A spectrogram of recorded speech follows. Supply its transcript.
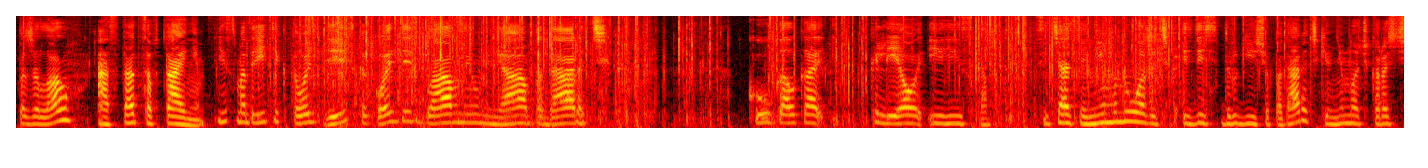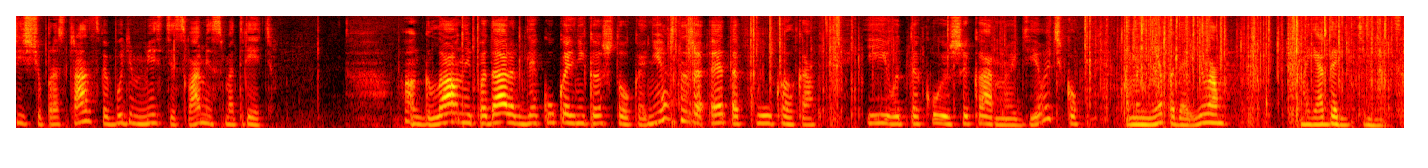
пожелал остаться в тайне. И смотрите, кто здесь, какой здесь главный у меня подарочек. Куколка Клео и Риска. Сейчас я немножечко, и здесь другие еще подарочки, немножечко расчищу пространство и будем вместе с вами смотреть. А главный подарок для кукольника что? Конечно же, это куколка. И вот такую шикарную девочку мне подарила моя дарительница.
